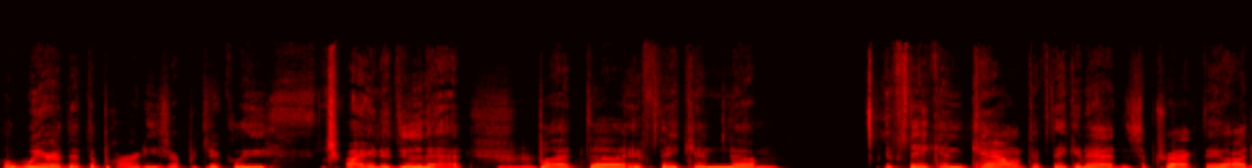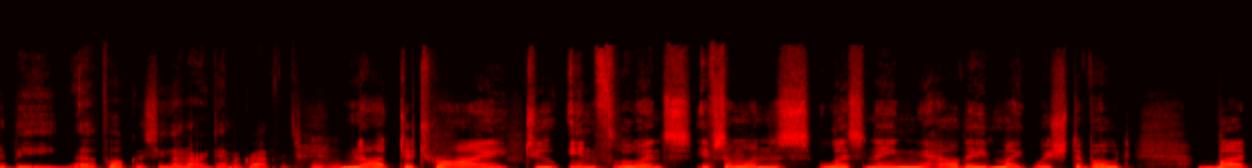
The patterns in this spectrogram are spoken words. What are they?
aware that the parties are particularly trying to do that, mm-hmm. but uh, if they can um, if they can count, if they can add and subtract, they ought to be uh, focusing on our demographic. Mm-hmm. Not to try to influence if someone's listening how they might wish to vote, but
